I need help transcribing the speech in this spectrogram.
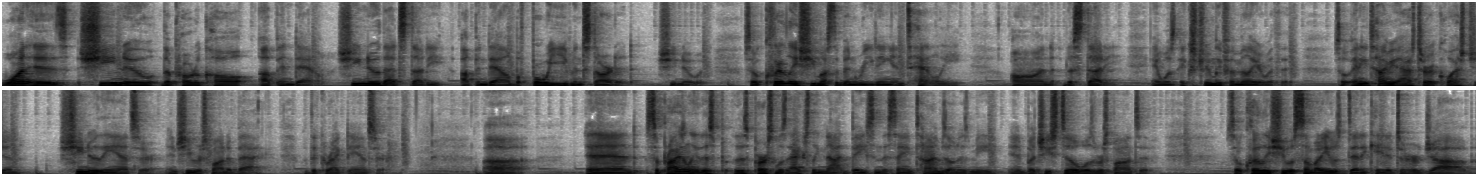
One is she knew the protocol up and down. She knew that study up and down before we even started. She knew it. So clearly, she must have been reading intently on the study and was extremely familiar with it. So anytime you asked her a question, she knew the answer and she responded back with the correct answer. Uh, and surprisingly, this this person was actually not based in the same time zone as me, and but she still was responsive. So clearly, she was somebody who was dedicated to her job.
